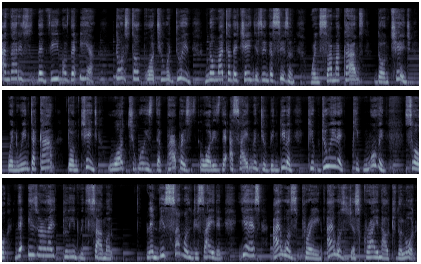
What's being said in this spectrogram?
And that is the theme of the year. Don't stop what you were doing, no matter the changes in the season. When summer comes, don't change. When winter comes, don't change. What is the purpose? What is the assignment you've been given? Keep doing it. Keep moving. So the Israelite plead with Samuel then this Samuel decided, yes, I was praying. I was just crying out to the Lord.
